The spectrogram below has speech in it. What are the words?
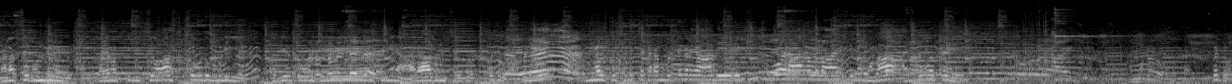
മനസ്സുകൊണ്ട് ദൈവത്തിൽ വിശ്വാസത്തോടുകൂടി ദൈവത്തോടെ ആരാധന ചെയ്തു. അവരെ അവിടെ നിങ്ങൾക്ക് പിടിച്ച കരം ആദ്യം രക്ഷിച്ചു പോരാനുള്ളതായിരിക്കുന്ന മഹാ അനുഭവത്തെ കേട്ടോ.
